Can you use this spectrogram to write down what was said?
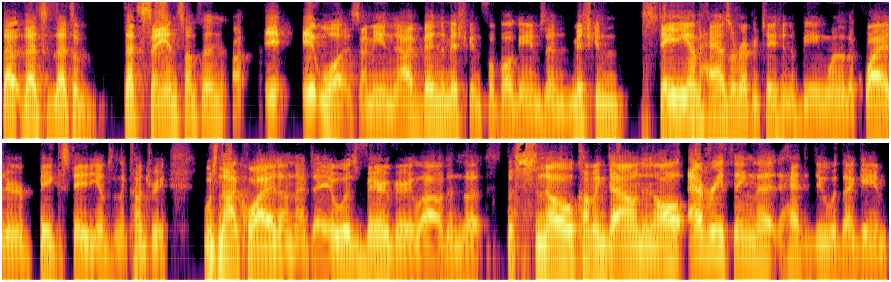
that that's that's a that's saying something. Uh, it it was. I mean, I've been to Michigan football games, and Michigan Stadium has a reputation of being one of the quieter big stadiums in the country. It was not quiet on that day. It was very very loud, and the the snow coming down and all everything that had to do with that game.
